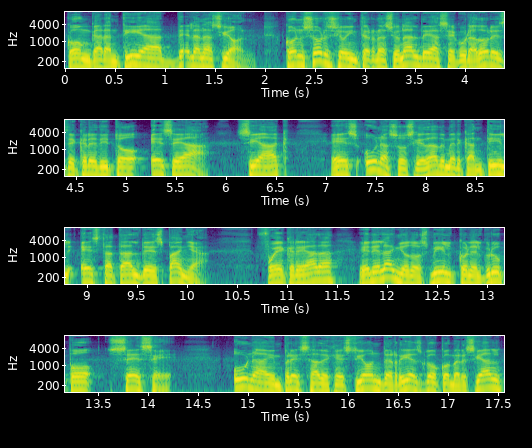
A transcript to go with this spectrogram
con garantía de la nación. Consorcio Internacional de Aseguradores de Crédito SA, SIAC, es una sociedad mercantil estatal de España. Fue creada en el año 2000 con el grupo CESE, una empresa de gestión de riesgo comercial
